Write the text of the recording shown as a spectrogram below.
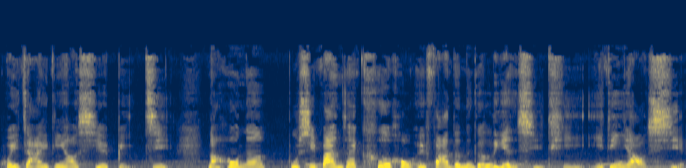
回家一定要写笔记。然后呢，补习班在课后会发的那个练习题一定要写。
